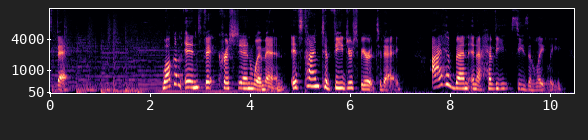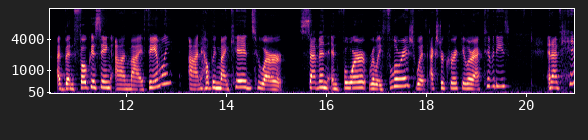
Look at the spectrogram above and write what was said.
fit. Welcome in, fit Christian women. It's time to feed your spirit today. I have been in a heavy season lately. I've been focusing on my family on helping my kids who are seven and four really flourish with extracurricular activities. And I've hit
